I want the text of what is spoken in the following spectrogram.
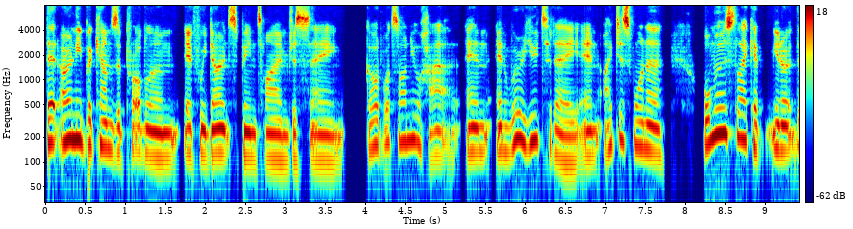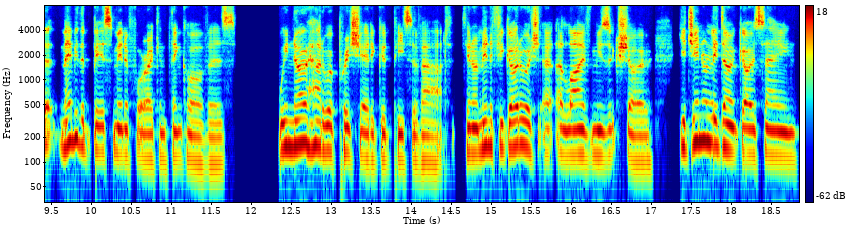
that only becomes a problem if we don't spend time just saying, God, what's on your heart? And and where are you today? And I just want to almost like a, you know, that maybe the best metaphor I can think of is we know how to appreciate a good piece of art. You know, I mean, if you go to a, a live music show, you generally don't go saying,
